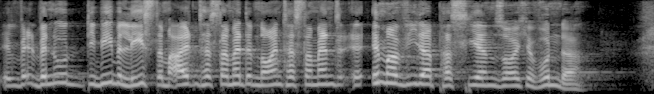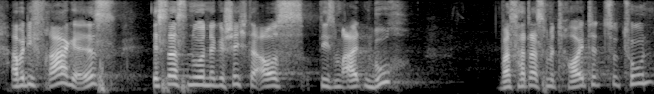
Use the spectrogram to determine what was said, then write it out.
Wenn du die Bibel liest, im Alten Testament, im Neuen Testament, äh, immer wieder passieren solche Wunder. Aber die Frage ist, ist das nur eine Geschichte aus diesem alten Buch? Was hat das mit heute zu tun?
